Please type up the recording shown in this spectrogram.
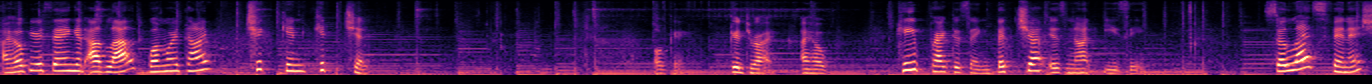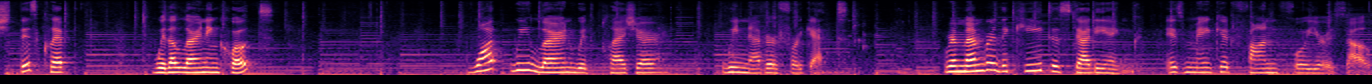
I hope you're saying it out loud. One more time. Chicken kitchen. Okay, good try, I hope. Keep practicing. The ch is not easy. So let's finish this clip with a learning quote. What we learn with pleasure, we never forget. Remember the key to studying is make it fun for yourself.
